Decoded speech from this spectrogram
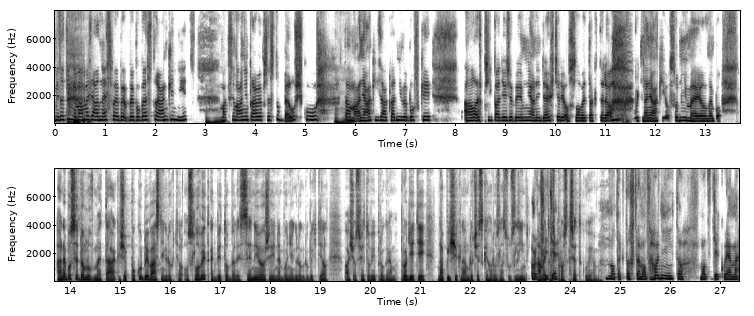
my zatím nemáme žádné svoje we- webové stránky, nic. Mhm, Maximálně právě přes tu Belušku, mhm. ta má nějaký základní webovky, ale v případě, že by mě lidé chtěli oslovit, tak teda buď na nějaký osobní mail, nebo A nebo se domluvme tak, že pokud by vás někdo chtěl oslovit, ať by to byli seniori nebo někdo, kdo by chtěl váš osvětový program pro děti, napíše k nám do Českého rozhlasu Zlín a my to Určitě. zprostředkujeme. no tak to jste moc hodní, to moc děkujeme.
